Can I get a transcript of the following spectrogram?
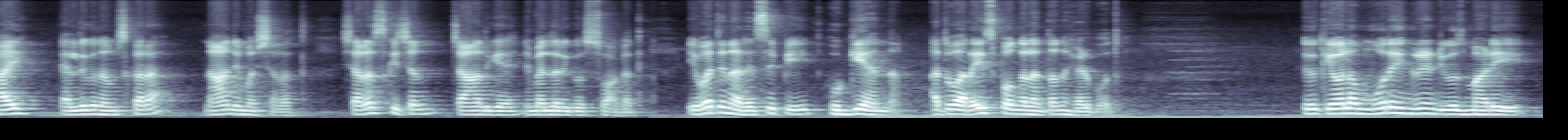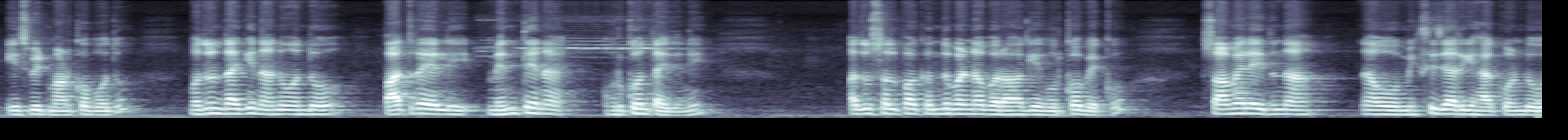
ಹಾಯ್ ಎಲ್ರಿಗೂ ನಮಸ್ಕಾರ. ನಾನು ನಿಮ್ಮ ಶರತ್. ಶರತ್ ಕಿಚನ್ ಚಾನಲ್ಗೆ ನಿಮ್ಮೆಲ್ಲರಿಗೂ ಸ್ವಾಗತ. ಇವತ್ತಿನ ರೆಸಿಪಿ ಹುಗ್ಗಿ ಅನ್ನ ಅಥವಾ ರೈಸ್ ಪೊಂಗಲ್ ಅಂತಲೂ ಹೇಳ್ಬೋದು. ಇದು ಕೇವಲ ಮೂರೇ ಇಂಗ್ರೀಡಿಯೆಂಟ್ ಯೂಸ್ ಮಾಡಿ ಈ ಸ್ವೀಟ್ ಮಾಡ್ಕೋಬೋದು. ಮೊದಲನೇದಾಗಿ ನಾನು ಒಂದು ಪಾತ್ರೆಯಲ್ಲಿ ಮೆಂತೆನ ಹುರ್ಕೊತಾ ಇದ್ದೀನಿ. ಅದು ಸ್ವಲ್ಪ ಕಂದು ಬಣ್ಣ ಬರೋ ಹಾಗೆ ಹುರ್ಕೋಬೇಕು. ಸೊ ಆಮೇಲೆ ಇದನ್ನು ನಾವು ಮಿಕ್ಸಿ ಜಾರಿಗೆ ಹಾಕ್ಕೊಂಡು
